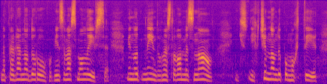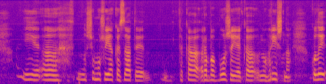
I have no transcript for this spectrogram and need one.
направляв на дорогу. Він за нас молився. Він одним двома словами знав, чим нам допомогти. І е, ну, що можу я казати, така раба Божа, яка ну, грішна, коли е,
